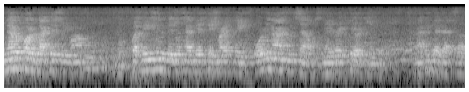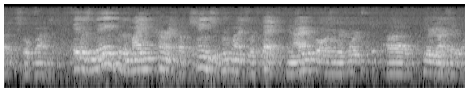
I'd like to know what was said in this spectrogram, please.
Never part of Black History Month. But these individuals had the education right. They organized themselves and they had a very clear agenda. And I think that that uh, spoke volumes. It was named for the mighty current of change the group wanted to affect in Niagara Falls and Fort uh, Erie, Ontario,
